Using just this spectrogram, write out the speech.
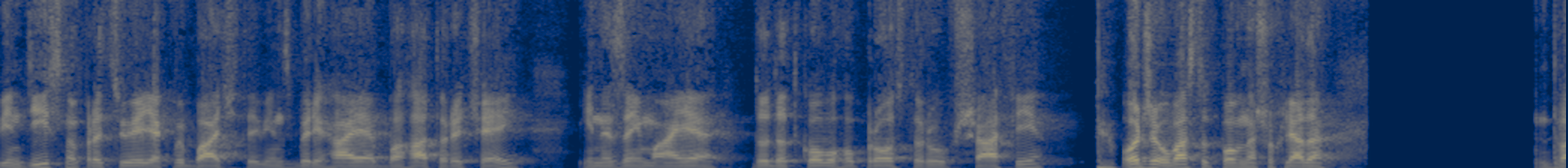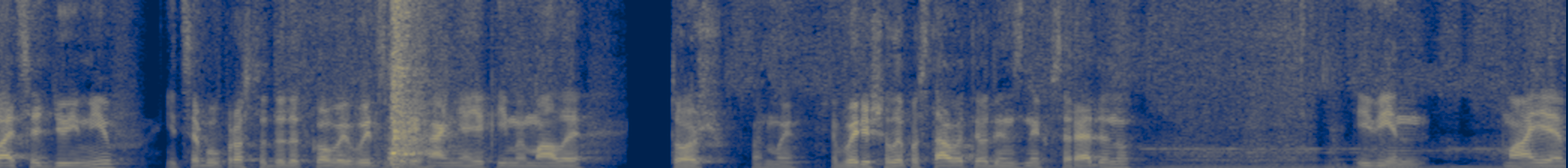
Він дійсно працює, як ви бачите, він зберігає багато речей і не займає додаткового простору в шафі. Отже, у вас тут повна шухляда 20 дюймів, і це був просто додатковий вид зберігання, який ми мали. Тож ми вирішили поставити один з них всередину. І він має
